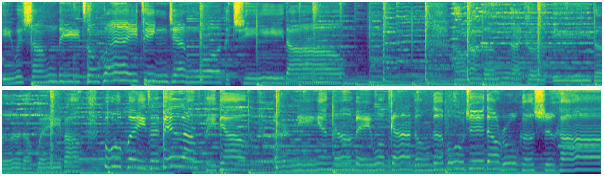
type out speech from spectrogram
以为上帝总会听见我的祈祷，好让等待可以得到回报，不会再被浪费掉，而你也能被我感动的不知道如何是好。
